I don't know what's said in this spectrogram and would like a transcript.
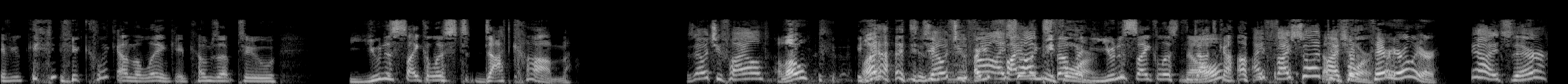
If you if you click on the link, it comes up to unicyclist.com. Is that what you filed? Hello? What? Yeah, Is that what you are filed? I saw filing it stuff before. at unicyclist.com? I, I saw it No, I it before. to Terry earlier. yeah, it's there.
